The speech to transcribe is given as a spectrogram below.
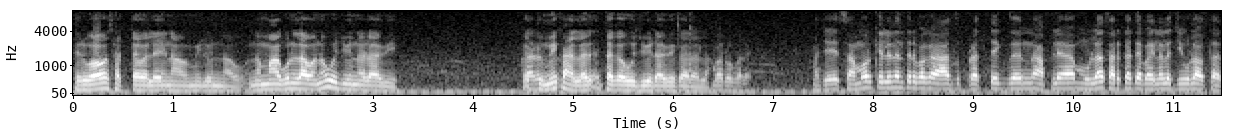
फिरवावं सट्ट्यावाले नाव मिळून नाव. न मागून लावा ना उजवी ना डावी. तुम्ही खायला देता का उजवी डावी करायला? बरोबर आहे. म्हणजे समोर केल्यानंतर बघा आज प्रत्येक जण आपल्या मुलासारखा त्या बैलाला जीव लावतात.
